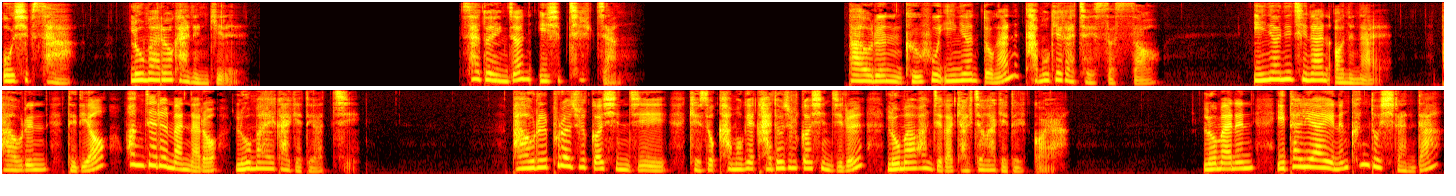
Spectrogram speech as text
(54) 로마로 가는 길. 사도행전 27장 바울은 그 후 2년 동안 감옥에 갇혀 있었어. 2년이 지난 어느 날, 바울은 드디어 황제를 만나러 로마에 가게 되었지. 바울을 풀어줄 것인지 계속 감옥에 가둬줄 것인지를 로마 황제가 결정하게 될 거야. 로마는 이탈리아에 있는 큰 도시란다.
